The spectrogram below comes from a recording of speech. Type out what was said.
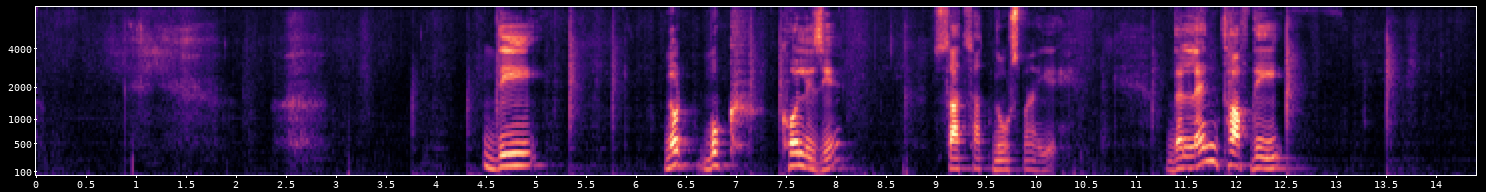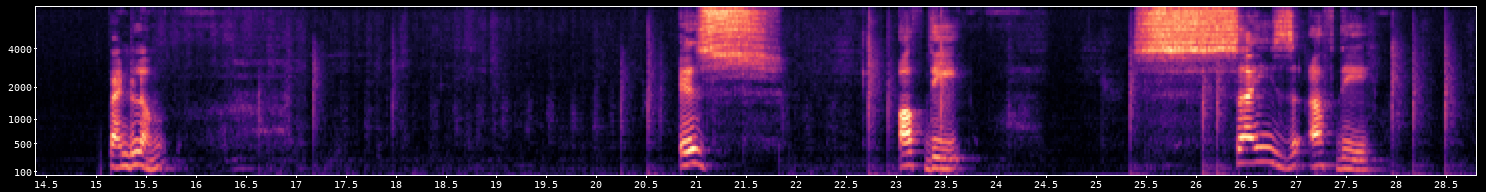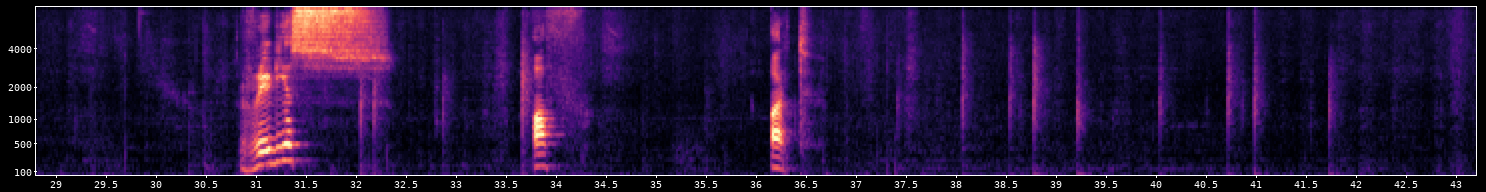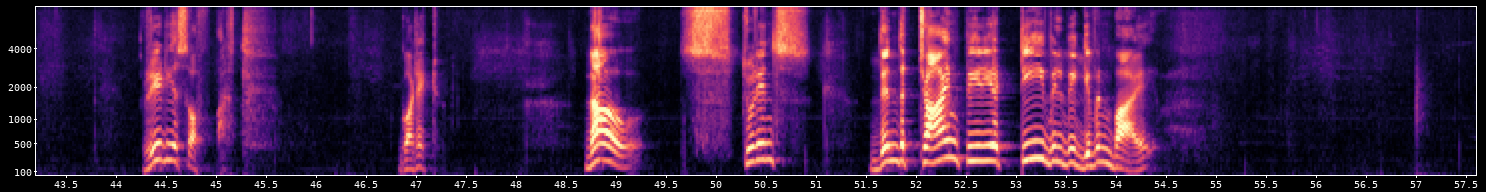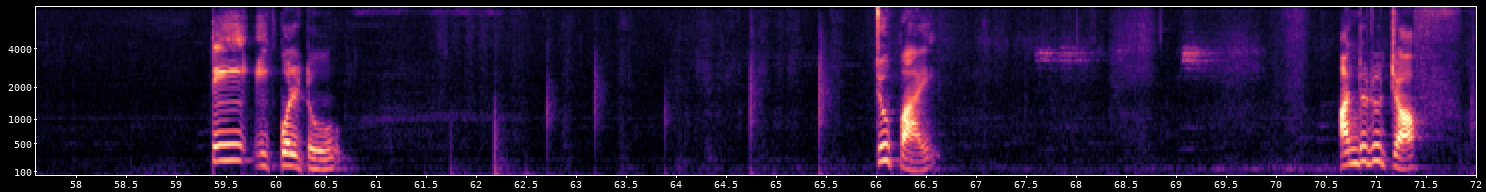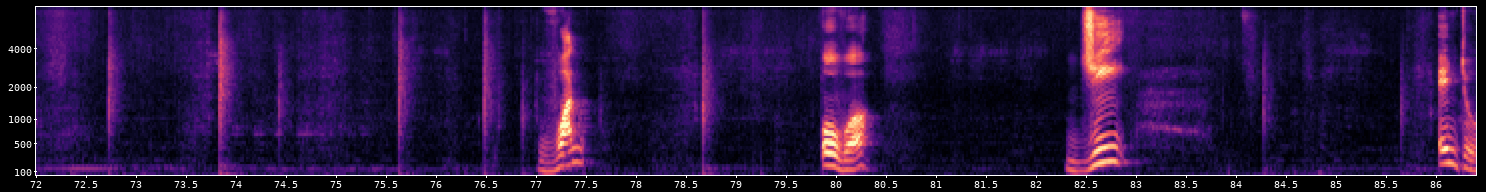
The notebook खोल लीजिए। साथ साथ notes बनाइए। The length of the pendulum is of the size of the radius of earth radius of earth. Got it? Now students then the time period t will be given by t equal to two pi under root of one over g into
